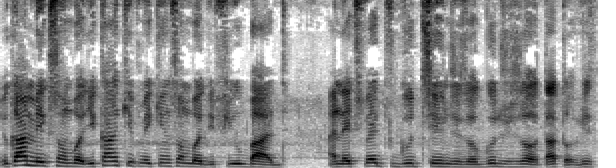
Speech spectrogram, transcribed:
You can't make somebody you can't keep making somebody feel bad and expect good changes or good result out of it.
